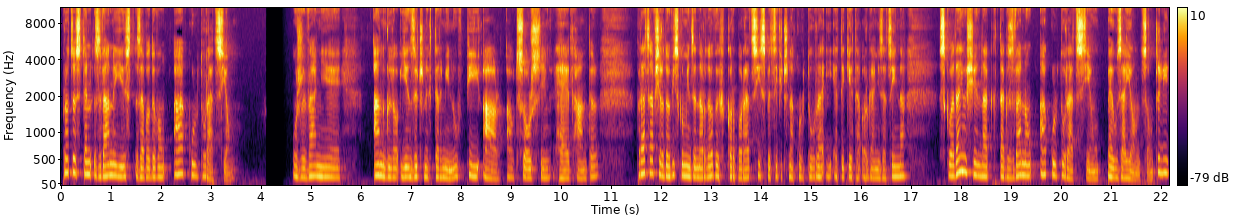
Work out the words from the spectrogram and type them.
Proces ten zwany jest zawodową akulturacją. Używanie anglojęzycznych terminów PR, outsourcing, headhunter, praca w środowisku międzynarodowych korporacji, specyficzna kultura i etykieta organizacyjna składają się na tak zwaną akulturację pełzającą, czyli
